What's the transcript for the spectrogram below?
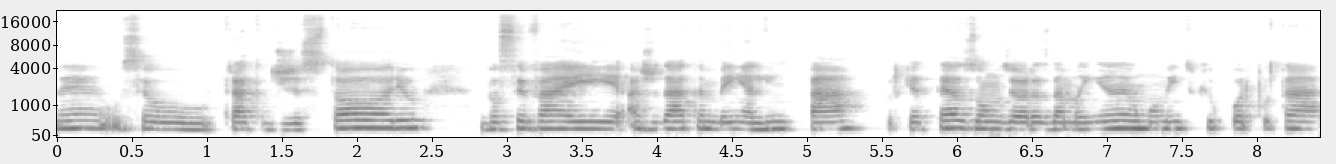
né, o seu trato digestório, você vai ajudar também a limpar, porque até as 11 horas da manhã é um momento que o corpo está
